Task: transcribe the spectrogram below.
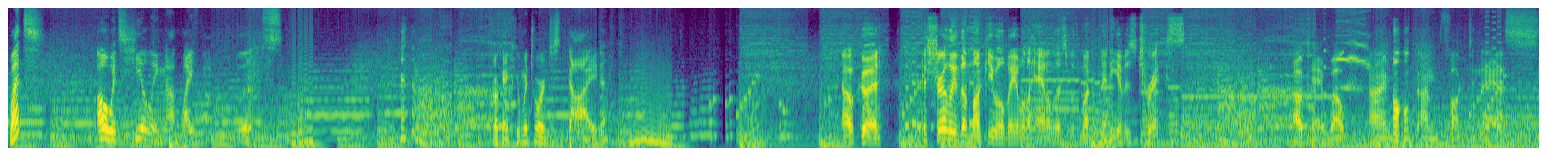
What? Oh, it's healing, not life up. Whoops. okay, Kumatora just died. Oh, good. Surely the monkey will be able to handle this with many of his tricks. Okay, well, I'm Oh. I'm fucked in the ass.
